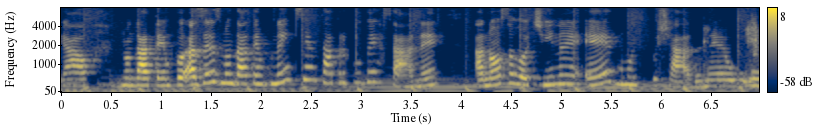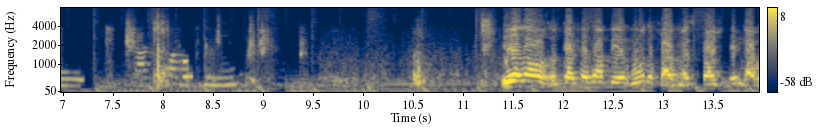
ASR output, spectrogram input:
legal, não dá tempo, às vezes não dá tempo nem de sentar para conversar, né? A nossa rotina é muito puxada, né? O, o Thiago falou muito. Não, não, eu quero fazer uma pergunta, Flávio, mas pode terminar.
